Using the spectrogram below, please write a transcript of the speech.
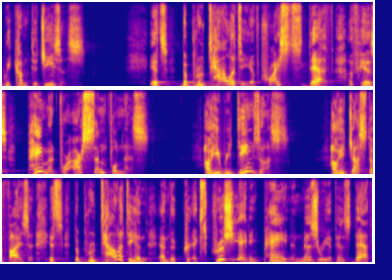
we come to Jesus. It's the brutality of Christ's death, of his payment for our sinfulness, how he redeems us how he justifies it. It's the brutality and, and the excruciating pain and misery of his death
